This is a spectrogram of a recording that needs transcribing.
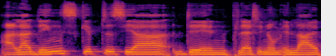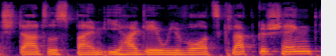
Allerdings gibt es ja den Platinum Elite Status beim IHG Rewards Club geschenkt,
